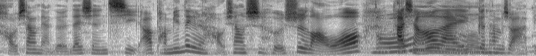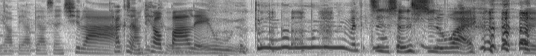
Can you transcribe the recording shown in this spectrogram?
好像两个人在生气，然后旁边那个人好像是和事佬哦，哦。他想要来跟他们说啊，不要不要不要生气啦，他可能跳芭蕾舞，置身事外，对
